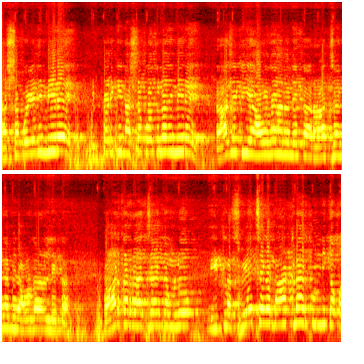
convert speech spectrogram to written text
నష్టపోయేది మీరే. ఇప్పటికీ నష్టపోతున్నది మీరే. రాజకీయ అవగాహన లేక రాజ్యాంగం మీద అవగాహన లేక భారత రాజ్యాంగంలో ఇట్లా స్వేచ్ఛగా మాట్లాడుకుని ఒక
